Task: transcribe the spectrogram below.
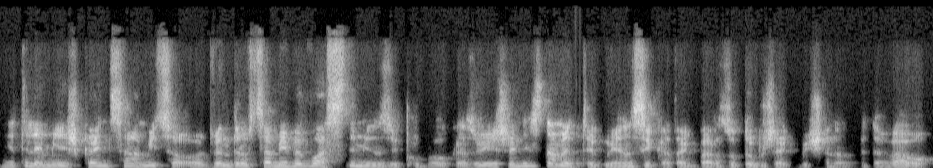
nie tyle mieszkańcami, co wędrowcami we własnym języku, bo okazuje się, że nie znamy tego języka tak bardzo dobrze, jakby się nam wydawało.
